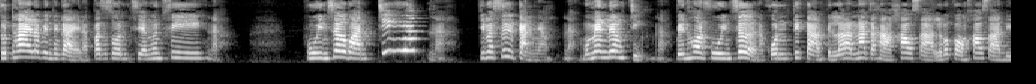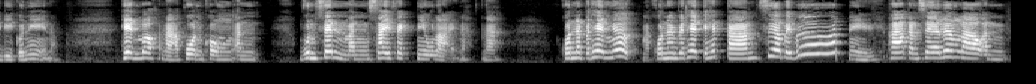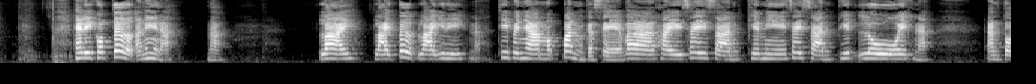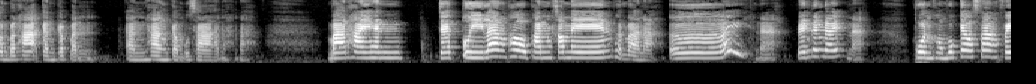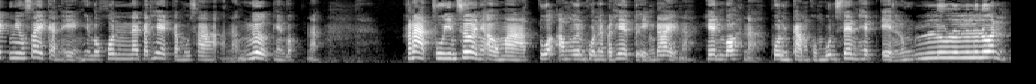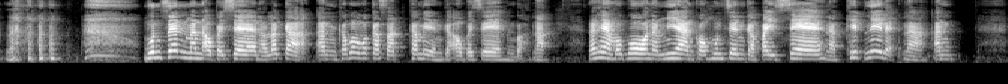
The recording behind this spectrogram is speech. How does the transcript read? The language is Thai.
สุดท้ายแล้วเป็นจังใดนะประชาชนเสียเงินฟรีนะฟูอินเซอร์บานเจี๊ยบนะจิมาซื้อกันยังนะโมเมนต์เรื่องจริงนะเป็นฮอตฟูอินเซอร์นะคนติดตามเป็นล้านน่าจะหาข้าวสารหรือว่ากองข้าวสารดีๆกว่านี้นะ เห็นบ่หนาพลของอันวุ้นเส้นมันใส่เฟกนิวหลายนะนะ คนในประเทศเงือกนะคนในประเทศก็เฮ็ดตามเสื้อไปเบิดนี่ พากันแชร์เรื่องราวอันเฮลิคอปเตอร์ อันนี้นะนะลายลายเติบลายอีรีนะที่พยายามมาปั้นกระแสว่าไทยใช้สารเคมีใช้สารพิษโรยนะอันตอนประทะกันกับอันอันทางกัมพูชานะนะ บาไทยฮันจะตุยล่างเผ่าพันธุ์เมรเพื่อนบ้านนะเอ้ยนะเป็นจังไดนะผลของพวกแก้วสร้างเฟกนิวใส่กันเอง เห็นบอกคนในประเทศกัมพูชานะเงือกเห็นบอกนะขนาดฟูอินเซอร์ยังเอามาตัวเอาเงินคนในประเทศตัวเองได้นะเห็นบ่นะผลกรรมของบุญเส้นเฮ็ดเอ็นลงล้วนๆนะ บุญเส้นมันเอาไปแชร์นะแล้วก็อันเขาบอกว่ากษัตริย์เขมรก็เอาไปแชร์มันบ่นะแล้วแถมมาพอนะเมียนของฮุนเซนก็ไปแชร์นะคลิปนี่แหละนะอัน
